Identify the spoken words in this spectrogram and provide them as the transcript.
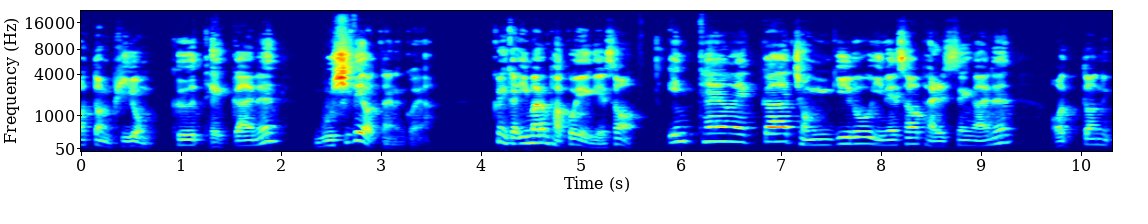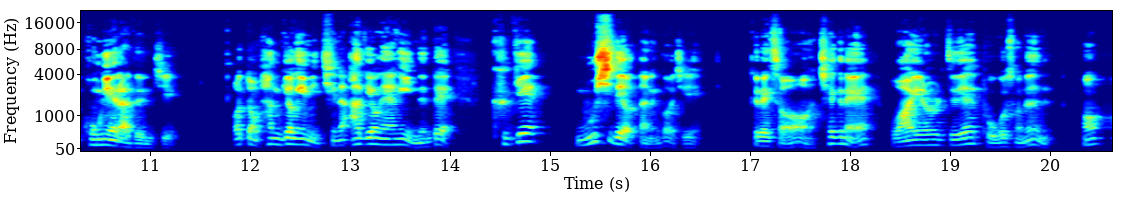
어떤 비용, 그 대가는 무시되었다는 거야. 그러니까 이 말은 바꿔 얘기해서 인터넷과 전기로 인해서 발생하는 어떤 공해라든지 어떤 환경에 미치는 악영향이 있는데 그게 무시되었다는 거지. 그래서 최근에 와이어드의 보고서는 어,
